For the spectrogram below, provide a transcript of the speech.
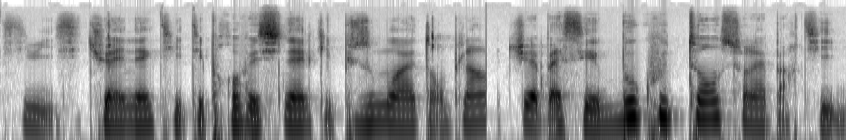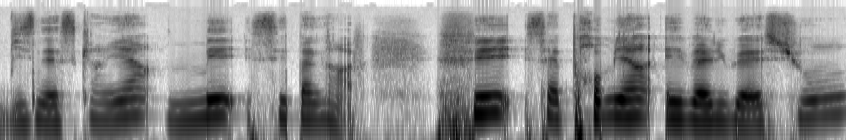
si tu as une activité professionnelle qui est plus ou moins à temps plein, tu vas passer beaucoup de temps sur la partie business carrière, mais c'est pas grave. Fais cette première évaluation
